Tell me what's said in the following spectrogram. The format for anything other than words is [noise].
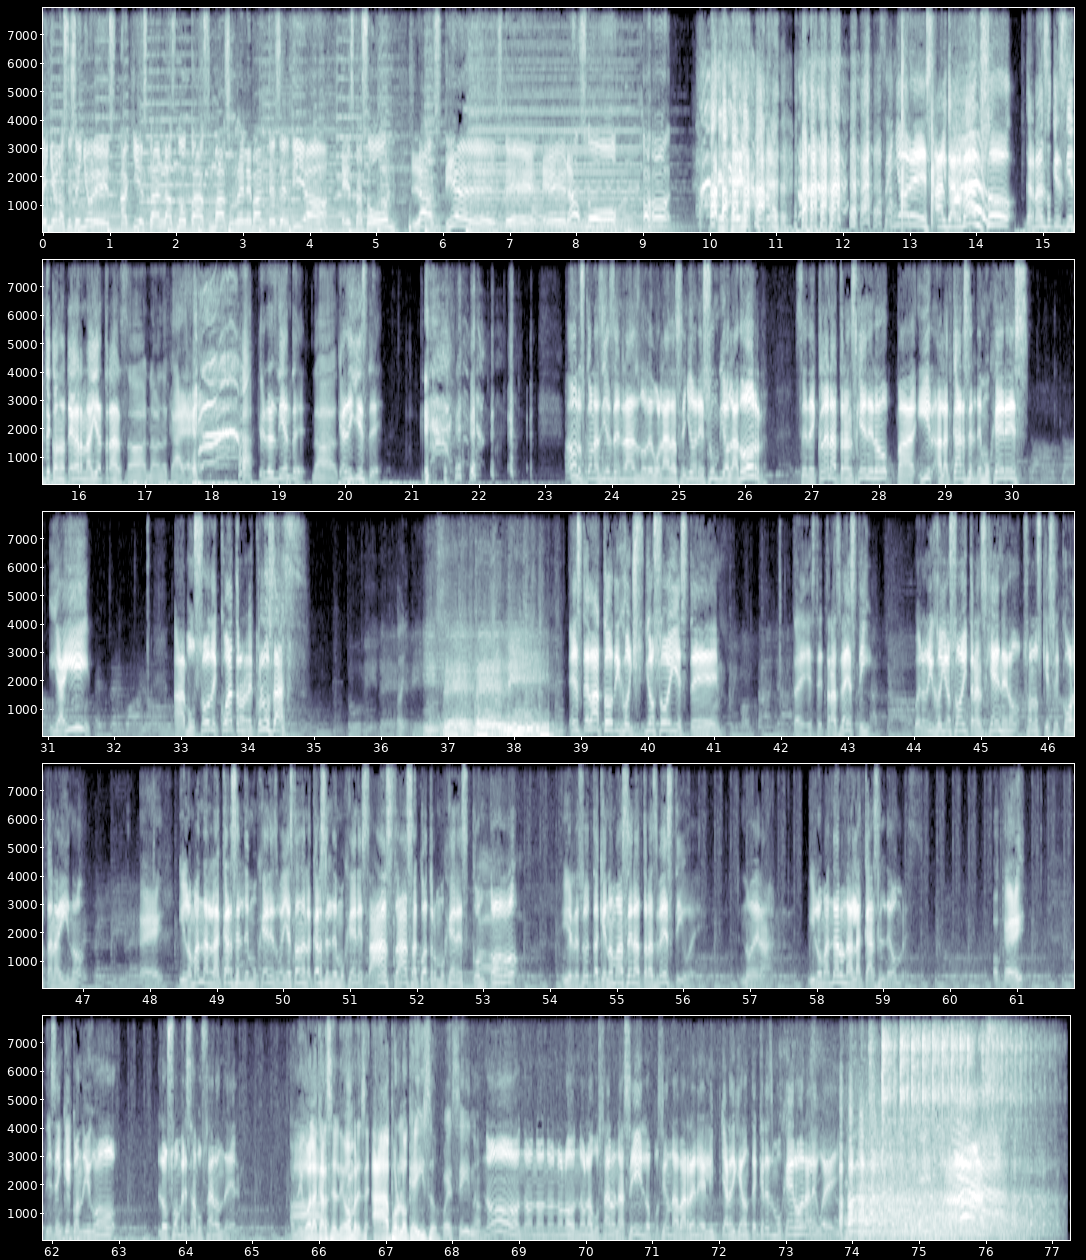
Señoras y señores, aquí están las notas más relevantes del día. Estas son las 10 de Erasmo. [laughs] Señores, al garbanzo. Garbanzo, ¿qué se siente cuando te agarran ahí atrás? No, no, no, calla. ¿Qué se siente? No. ¿Qué dijiste? [laughs] Vámonos con las 10 de Erasmo de volada, señores. Un violador se declara transgénero para ir a la cárcel de mujeres y ahí abusó de cuatro reclusas. Este vato dijo, yo soy este, este transvesti. Bueno, dijo, yo soy transgénero. Son los que se cortan ahí, ¿no? Y lo mandan a la cárcel de mujeres, güey. Ya están en la cárcel de mujeres. Hasta, hasta cuatro mujeres con todo. Y resulta que nomás era transvesti, güey. No era. Y lo mandaron a la cárcel de hombres. Ok. Dicen que cuando llegó, los hombres abusaron de él. Cuando llegó a la cárcel de hombres. Ah, por lo que hizo. Pues sí, ¿no? No, no, no, no, no, no, no lo abusaron así. Lo pusieron a barrera y limpiar. Dijeron, ¿te crees mujer? Órale, güey. [laughs]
